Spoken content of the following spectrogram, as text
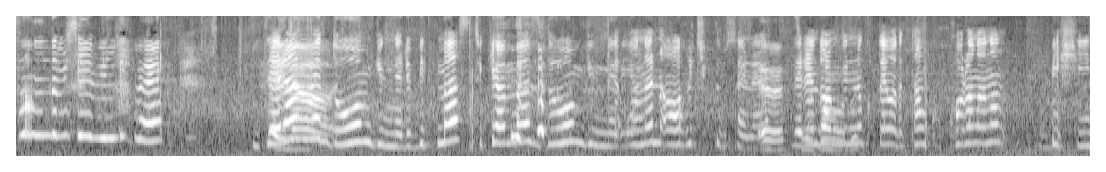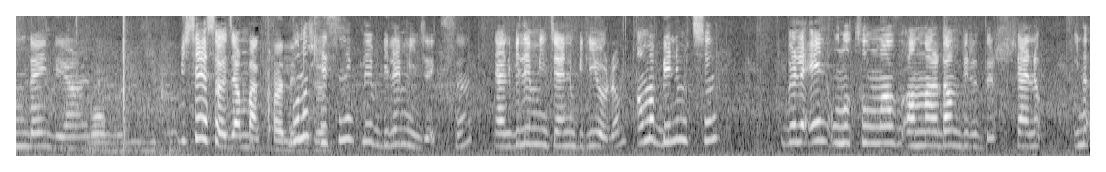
Sonunda bir şey bildik be. Helal. ve doğum günleri bitmez tükenmez doğum günleri. Onların ahı çıktı bu sene. Evet, Ceren doğum yapamadık. gününü kutlayamadık. Tam koronanın beşiğindeydi yani. Vallahi yıkar. Bir şey söyleyeceğim bak. Bunu Halledeceğiz. kesinlikle bilemeyeceksin. Yani bilemeyeceğini biliyorum. Ama benim için böyle en unutulmaz anlardan biridir. Yani yine,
